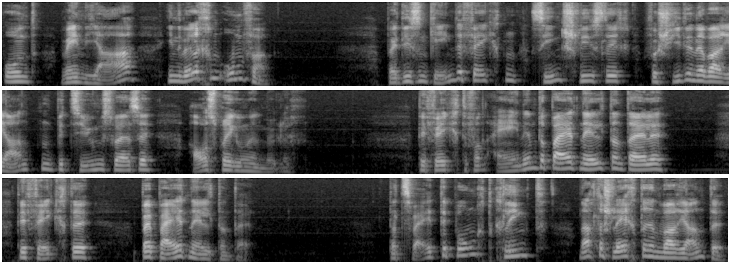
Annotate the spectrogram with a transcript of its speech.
und wenn ja, in welchem Umfang. Bei diesen Gendefekten sind schließlich verschiedene Varianten bzw. Ausprägungen möglich. Defekte von einem der beiden Elternteile, Defekte bei beiden Elternteilen. Der zweite Punkt klingt nach der schlechteren Variante,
